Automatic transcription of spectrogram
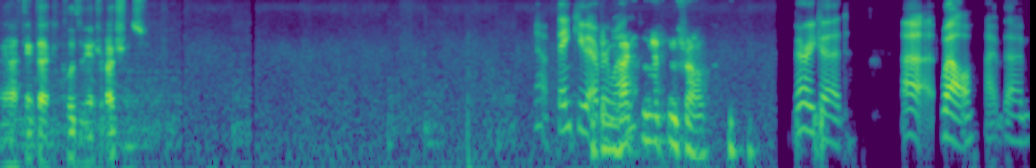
And I think that concludes the introductions. Yeah, thank you, everyone. Back to net control. Very good. Uh, well, I'm, I'm,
